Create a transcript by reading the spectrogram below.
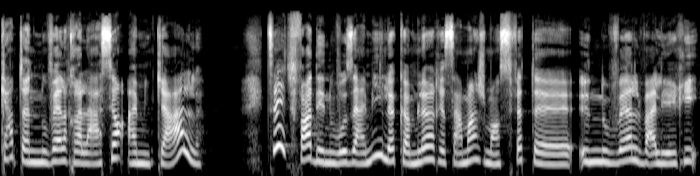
Quand tu as une nouvelle relation amicale, tu sais, faire des nouveaux amis, comme là, récemment, je m'en suis fait euh, une nouvelle, Valérie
